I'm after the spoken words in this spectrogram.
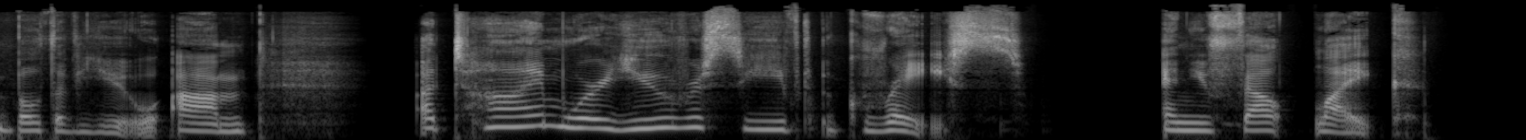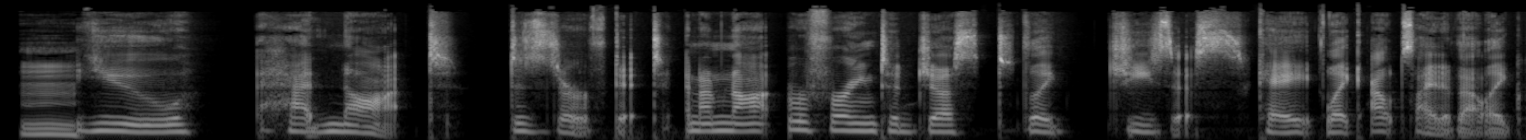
both of you. Um a time where you received grace and you felt like Mm. you had not deserved it. And I'm not referring to just like Jesus, okay? Like outside of that like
